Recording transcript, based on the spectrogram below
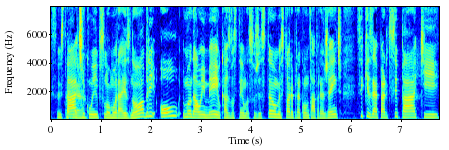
Seu Instagram. Com Y Moraes Nobre ou mandar um e-mail caso você tenha uma sugestão, uma história pra contar pra gente. Se quiser participar aqui,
